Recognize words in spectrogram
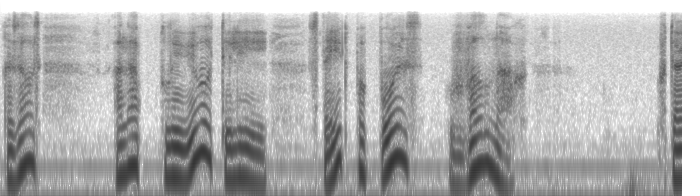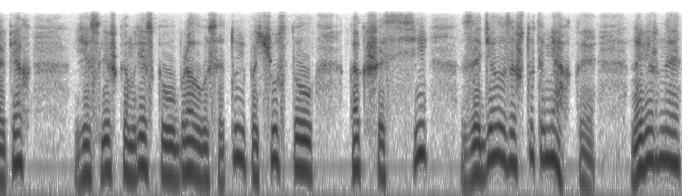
Казалось, она плывет или стоит по пояс в волнах. В торопях я слишком резко убрал высоту и почувствовал, как шасси задело за что-то мягкое. Наверное,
